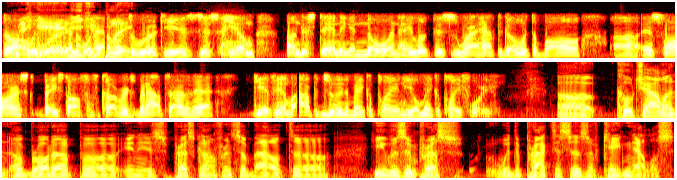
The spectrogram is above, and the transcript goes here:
The Man, only worry I would have play. with the rookie is just him understanding and knowing, hey, look, this is where I have to go with the ball uh, as far as based off of coverage. But outside of that, give him an opportunity to make a play, and he'll make a play for you. Uh, Coach Allen uh, brought up uh, in his press conference about uh, he was impressed with the practices of Kaden Elliss.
